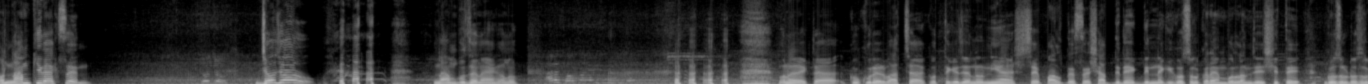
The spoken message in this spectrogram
ওর নাম কি রাখছেন? জোজো। নাম বুঝে না এখনও। ওনার একটা কুকুরের বাচ্চা থেকে যেন নিয়ে আসছে পালতেছে সাত দিনে একদিন নাকি গোসল করে। আমি বললাম যে শীতে গোসল টোসল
